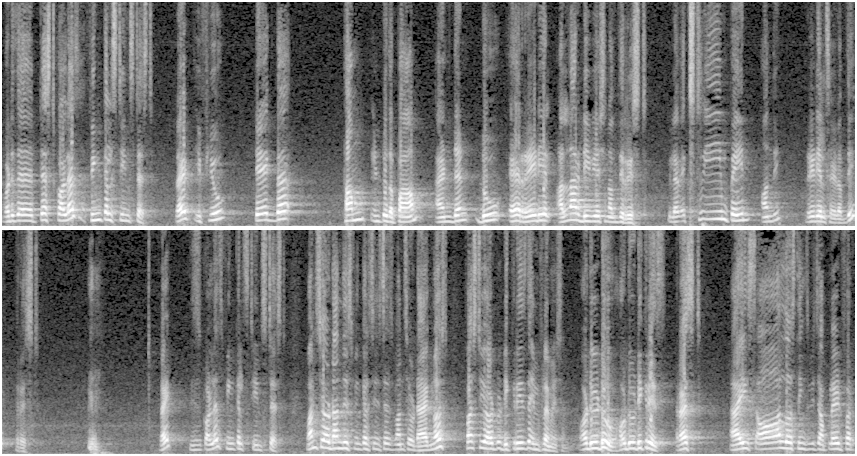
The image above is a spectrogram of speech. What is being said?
What is a test called as Finkelstein's test, right? If you take the thumb into the palm and then do a radial ulnar deviation of the wrist, you will have extreme pain on the radial side of the wrist, right? This is called as Finkelstein's test. Once you have done this Finkelstein's test, once you have diagnosed, first you have to decrease the inflammation. What do you do? How do you decrease? Rest, ice, all those things which applied for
